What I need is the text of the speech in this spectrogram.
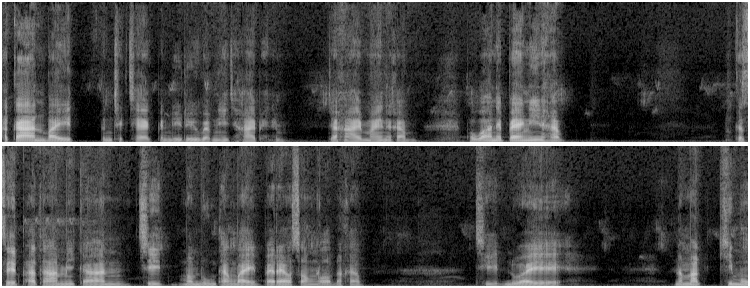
อาการใบเป็นแฉกๆเป็นริ้วๆแบบนี้จะหายไปไหมจะหายไหมนะครับ เพราะว่าในแปลงนี้นะครับ เกษตรพัฒนามีการฉีดบำรุงทางใบไปแล้วสองรอบนะครับ ฉีดด้วยน้ำหมักขี้หมู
